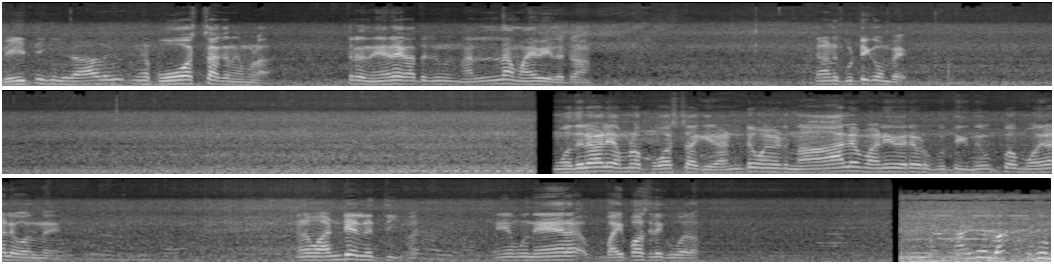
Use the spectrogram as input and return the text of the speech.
വെയിറ്റിംഗ് ഒരാൾ ഇങ്ങനെ പോസ്റ്റാക്കുന്നത് നമ്മളാ. ഇത്ര നേരെ കാത്തിക്കുന്നത് നല്ല മഴ പെയ്തട്ടോ. ഇതാണ് കുട്ടിക്കൊമ്പേ മുതലാളി നമ്മളെ പോസ്റ്റാക്കി രണ്ട് മണി തൊട്ട് നാല് മണി വരെ ഇവിടെ കുത്തിക്കുന്നു ഇപ്പം മുതലാളി വന്ന്. അങ്ങനെ വണ്ടിയെല്ലാം എത്തി. നമുക്ക് നേരെ ബൈപ്പാസിലേക്ക് പോരാ ഇതും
